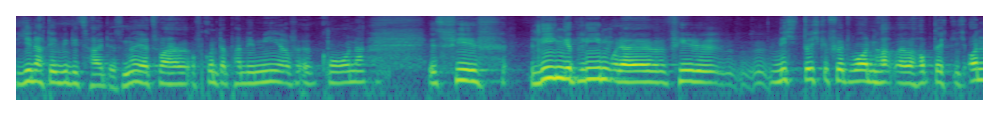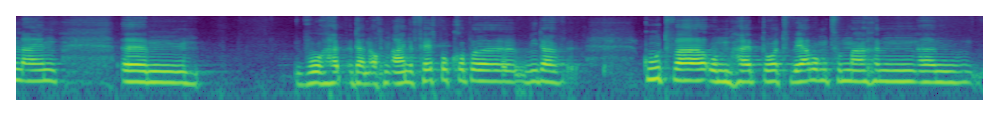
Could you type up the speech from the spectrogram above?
je nachdem, wie die Zeit ist. Ne? Jetzt war aufgrund der Pandemie, auf äh, Corona, ist viel liegen geblieben oder viel nicht durchgeführt worden, hau äh, hauptsächlich online. Ähm, wo halt dann auch eine Facebook-Gruppe wieder gut war, um halt dort Werbung zu machen. Ähm,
